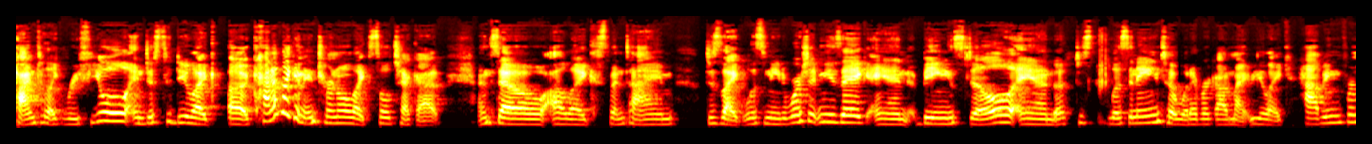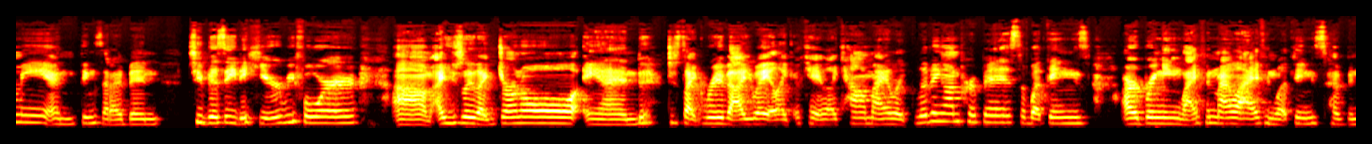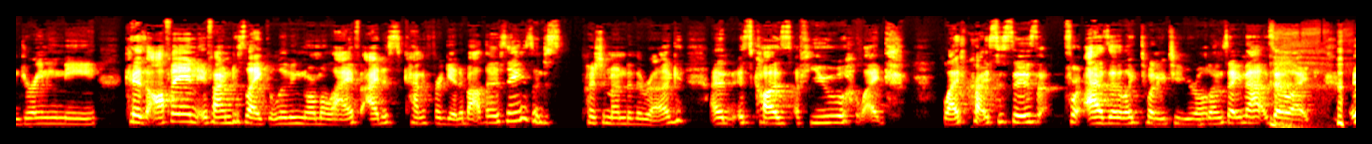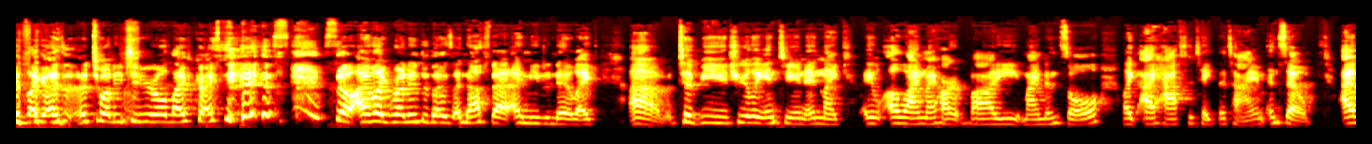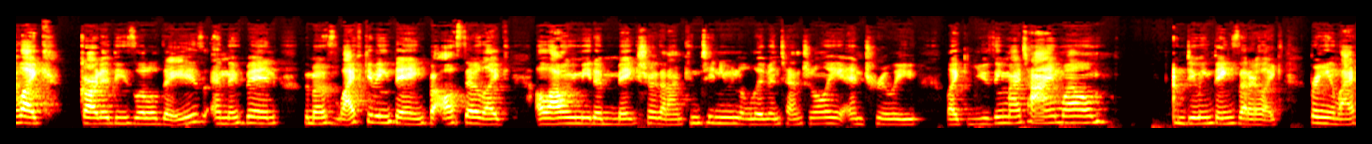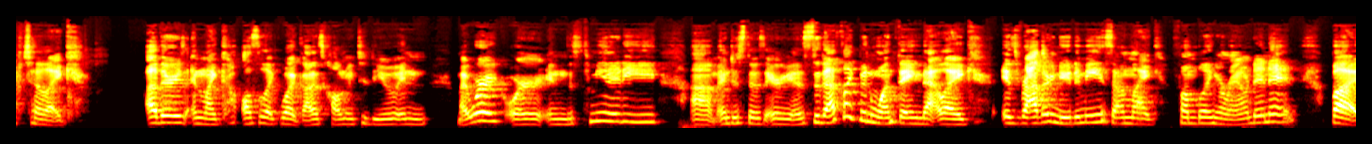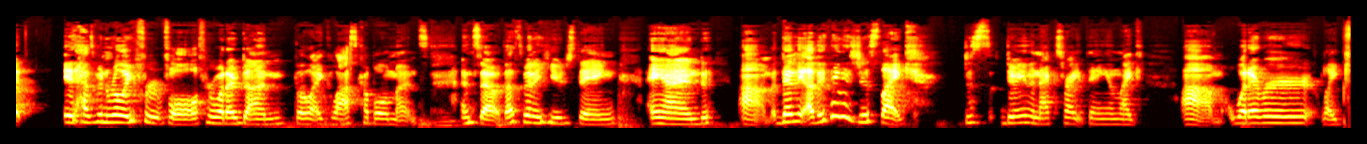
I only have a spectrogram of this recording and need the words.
time to like refuel and just to do like a kind of like an internal like soul checkout. And so I'll like spend time just like listening to worship music and being still and just listening to whatever God might be like having for me and things that I've been too busy to hear before. Um, I usually like journal and just like reevaluate, like, okay, like how am I like living on purpose? What things are bringing life in my life and what things have been draining me. Because often, if I'm just like living normal life, I just kind of forget about those things and just push them under the rug. And it's caused a few like life crises for as a like 22 year old. I'm saying that. So like it's like a, a 22 year old life crisis. so I've like run into those enough that I need to know like um, to be truly in tune and like align my heart, body, mind, and soul. Like I have to take the time. And so I like guarded these little days and they've been the most life-giving thing but also like allowing me to make sure that i'm continuing to live intentionally and truly like using my time well and doing things that are like bringing life to like others and like also like what God has called me to do in my work or in this community um, and just those areas. So that's like been one thing that like is rather new to me. So I'm like fumbling around in it, but it has been really fruitful for what I've done the like last couple of months. And so that's been a huge thing. And um, then the other thing is just like just doing the next right thing and like um, whatever like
